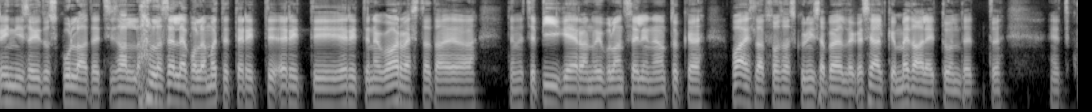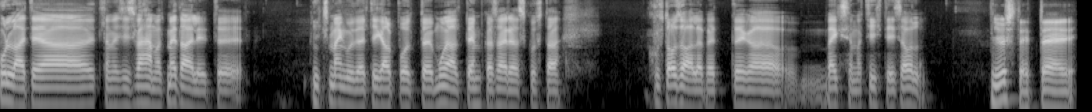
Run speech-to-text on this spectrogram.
rennisõidus kullad, et siis alla, alla selle pole mõtet eriti, eriti, eriti nagu arvestada ja ütleme, et see piikeer on võib-olla olnud selline natuke vaeslapse osas, kui nii saab öelda, aga sealtki on medaleid tulnud, et et kullad ja ütleme siis vähemalt medalid X-mängudelt igalt poolt mujalt MK-sarjas, kus ta, kus ta osaleb, et ega väiksemat sihti ei saa olla. Just, et äh,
